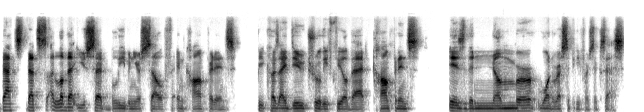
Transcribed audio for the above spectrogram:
That's that's I love that you said believe in yourself and confidence because I do truly feel that confidence is the number one recipe for success.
